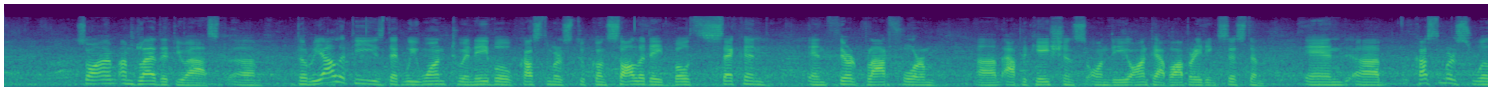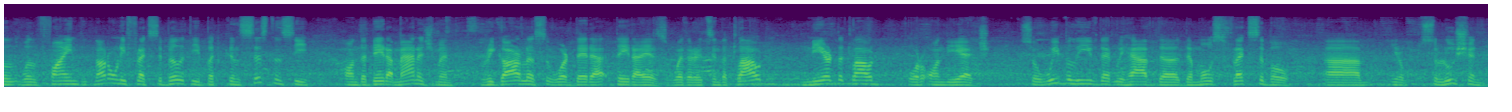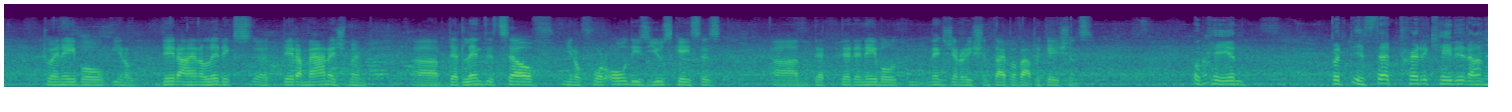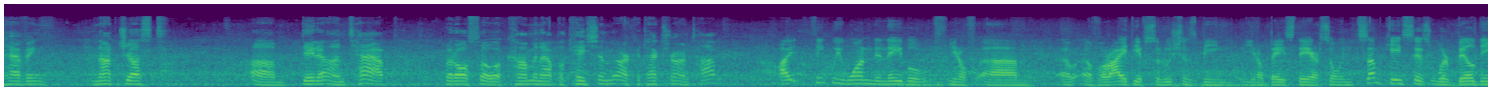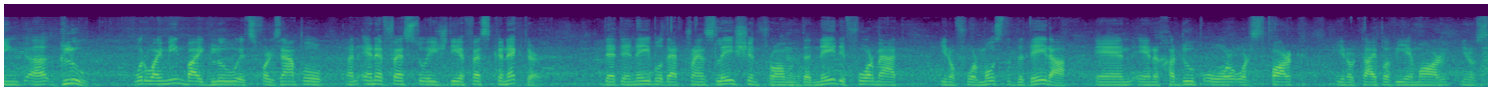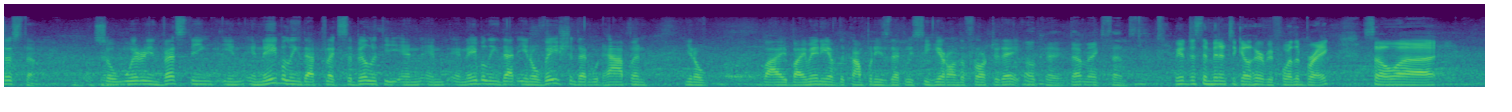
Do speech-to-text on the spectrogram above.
So I'm, I'm glad that you asked. Um, the reality is that we want to enable customers to consolidate both second and third platform um, applications on the ONTAP operating system. And uh, customers will, will find not only flexibility, but consistency on the data management, regardless of where data, data is, whether it's in the cloud, near the cloud, or on the edge. So we believe that we have the, the most flexible uh, you know, solution to enable you know, data analytics, uh, data management uh, that lends itself you know, for all these use cases uh, that, that enable next generation type of applications. Okay, and but is that predicated on having not just um, Data ONTAP, but also a common application architecture on top? I think we want to enable you know, um, a, a, variety of solutions being you know, based there. So in some cases, we're building uh, glue what do I mean by glue? It's, for example, an NFS to HDFS connector that enable that translation from okay. the native format you know, for most of the data and, and a Hadoop or, or Spark you know, type of EMR you know, system. Okay. So we're investing in enabling that flexibility and, and enabling that innovation that would happen you know, by, by many of the companies that we see here on the floor today. Okay, that makes sense. We have just a minute to go here before the break. So uh,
